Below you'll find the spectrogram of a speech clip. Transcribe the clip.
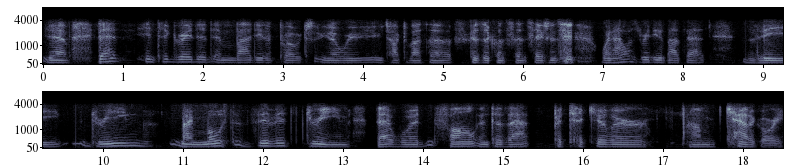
yeah. That integrated embodied approach, you know, where you talked about the physical sensations. when I was reading about that, the dream, my most vivid dream that would fall into that particular um, category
